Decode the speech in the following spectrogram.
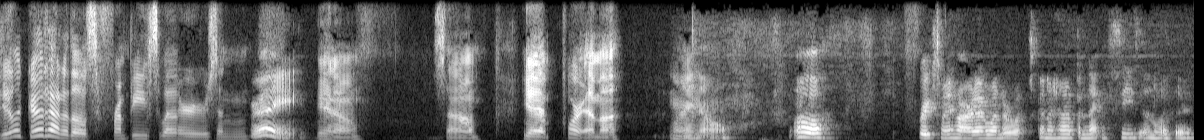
you look good out of those frumpy sweaters and right. you know so yeah poor emma I know. Oh, breaks my heart. I wonder what's going to happen next season with her.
